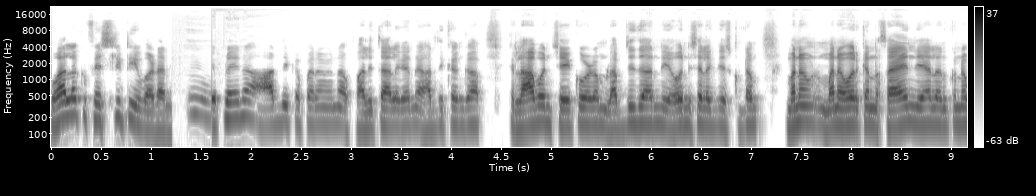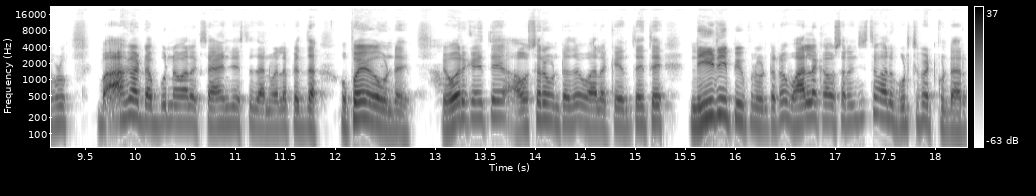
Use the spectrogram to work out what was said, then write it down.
వాళ్ళకు ఫెసిలిటీ ఇవ్వడానికి. ఎప్పుడైనా ఆర్థికపరమైన ఫలితాలు కానీ ఆర్థికంగా లాభం చేకూడడం లబ్ధిదారుని ఎవరిని సెలెక్ట్ చేసుకుంటాం మనం మనం ఎవరికైనా సాయం చేయాలనుకున్నప్పుడు బాగా డబ్బున్న వాళ్ళకి సాయం చేస్తే దానివల్ల పెద్ద ఉపయోగం ఉండదు. ఎవరికైతే అవసరం ఉంటుందో వాళ్ళకి ఎంతైతే నీడీ పీపుల్ ఉంటారో వాళ్ళకి అవసరం చేస్తే వాళ్ళు గుర్తుపెట్టుకుంటారు.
